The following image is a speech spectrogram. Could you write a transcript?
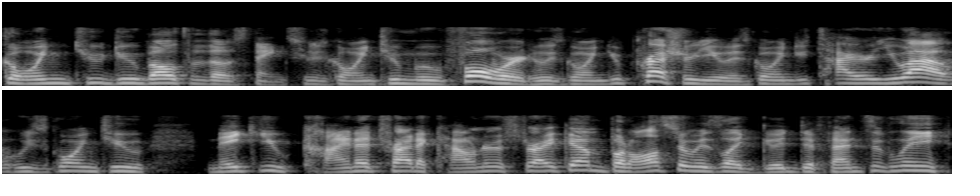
going to do both of those things, who's going to move forward, who's going to pressure you, is going to tire you out, who's going to make you kind of try to counter strike him, but also is like good defensively.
